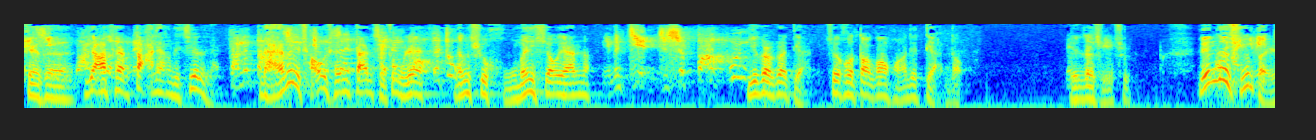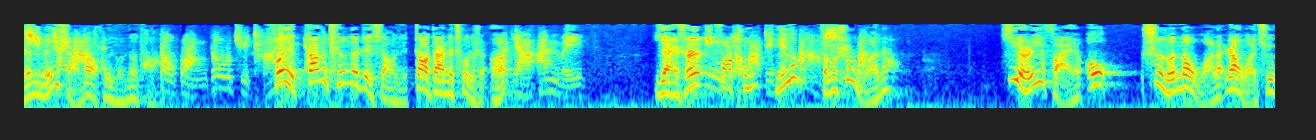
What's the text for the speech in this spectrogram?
这个鸦片大量的进来，哪位朝臣担此重任，能去虎门销烟呢？你们简直是发昏！一个个点，最后道光皇帝点到林则徐去。林则徐本人没想到会轮到他，所以刚听到这消息，赵丹的处理是啊，眼神发空，一愣，怎么是我呢？继而一反应，哦，是轮到我了，让我去。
